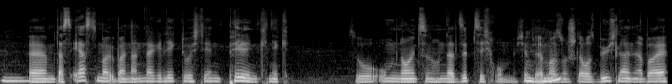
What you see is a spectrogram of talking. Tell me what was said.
mhm. ähm, das erste Mal übereinander gelegt durch den Pillenknick. So um 1970 rum. Ich habe mhm. ja immer so ein schlaues Büchlein dabei,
